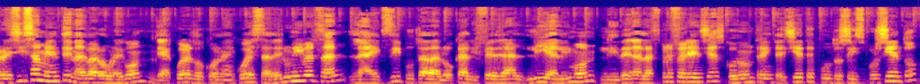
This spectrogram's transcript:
Precisamente en Álvaro Obregón, de acuerdo con la encuesta del Universal, la exdiputada local y federal Lía Limón lidera las preferencias con un 37.6%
